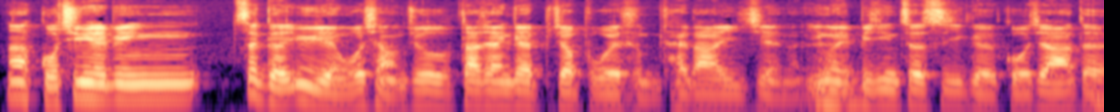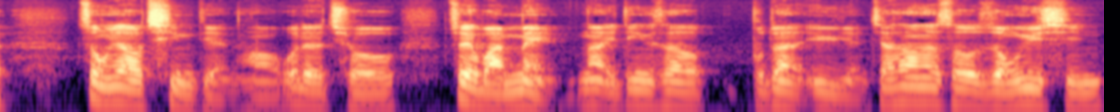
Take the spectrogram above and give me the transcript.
那国庆阅兵这个预演，我想就大家应该比较不会什么太大意见了，因为毕竟这是一个国家的重要庆典哈。为了求最完美，那一定是要不断的预演，加上那时候荣誉心，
